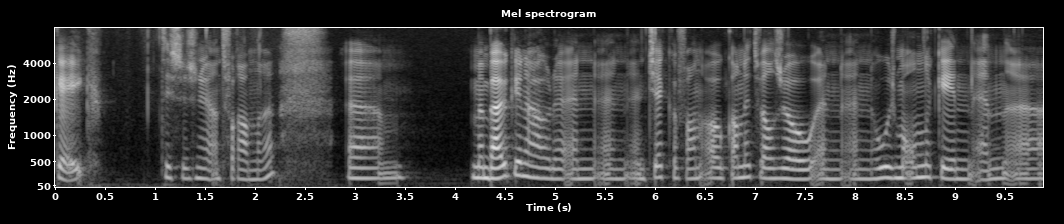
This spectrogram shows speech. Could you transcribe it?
keek, het is dus nu aan het veranderen, um, mijn buik inhouden en, en, en checken van, oh, kan dit wel zo? En, en hoe is mijn onderkin? En uh,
